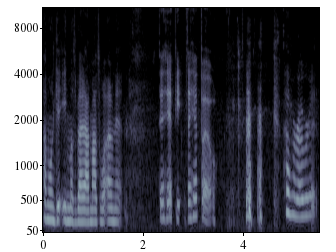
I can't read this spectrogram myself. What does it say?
I'm gonna get emails about it. I might as well own it. The hippie, the hippo, Hover over it.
